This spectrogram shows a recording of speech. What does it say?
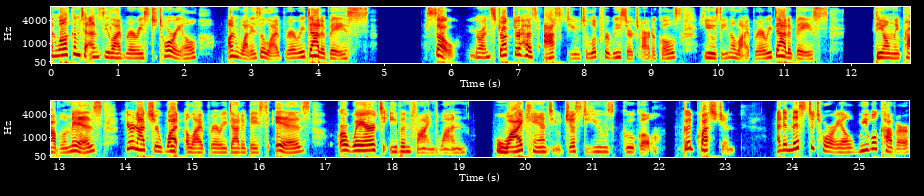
and welcome to NC Library's tutorial on what is a library database. So, your instructor has asked you to look for research articles using a library database. The only problem is, you're not sure what a library database is or where to even find one. Why can't you just use Google? Good question. And in this tutorial, we will cover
